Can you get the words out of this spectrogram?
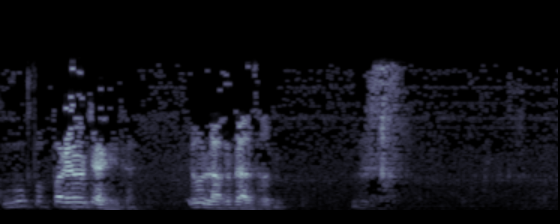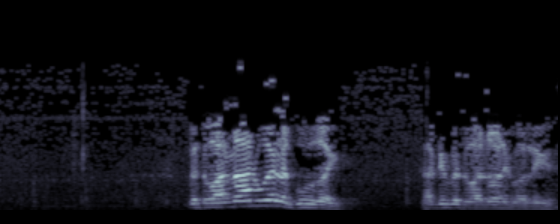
ਕੂਪ ਭਰਿਓ ਚਾਹੀਦਾ। ਇਹ ਲੱਗਦਾ ਸਾਨੂੰ ਵਿਦਵਾਨਾਂ ਨੂੰ ਇਹ ਲੱਗੂਗਾ ਹੀ। ਸਾਡੀ ਵਿਦਵਾਨਾਂ ਵਾਲੀ ਬੋਲੀ ਹੈ।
